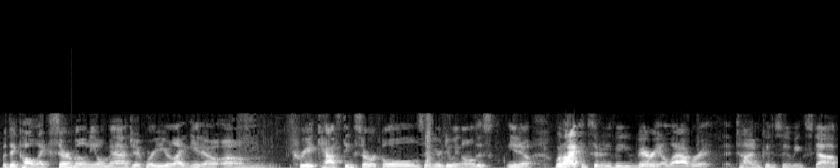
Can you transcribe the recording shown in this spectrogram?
what they call like ceremonial magic where you're like, you know, um, create casting circles and you're doing all this, you know, what I consider to be very elaborate, time consuming stuff.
